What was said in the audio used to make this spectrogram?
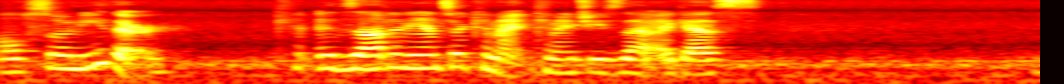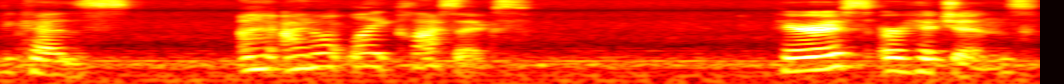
Also, neither. Can, is that an answer? Can I can I choose that? I guess because I I don't like classics. Harris or Hitchens.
